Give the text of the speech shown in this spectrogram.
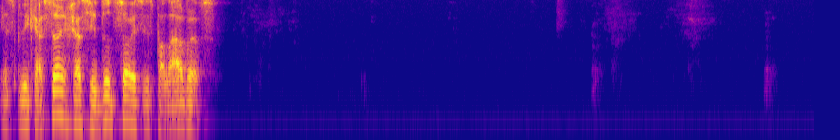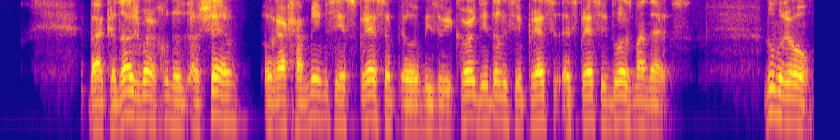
explicação em Hassidut sobre essas palavras. Bakadosh Baruch Hashem, o Rachamim se expressa, a misericórdia dele se expressa, expressa em duas maneiras. Número um,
